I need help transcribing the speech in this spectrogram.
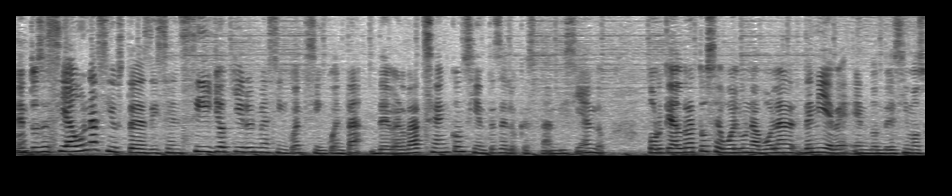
Entonces, si aún así ustedes dicen, sí, yo quiero irme a 50-50, de verdad sean conscientes de lo que están diciendo, porque al rato se vuelve una bola de nieve en donde decimos,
